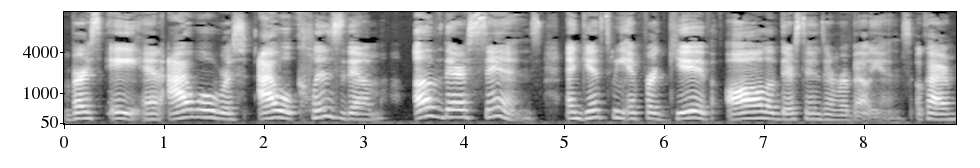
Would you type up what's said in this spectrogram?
Verse 8, and I will res- I will cleanse them of their sins against me and forgive all of their sins and rebellions. Okay.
